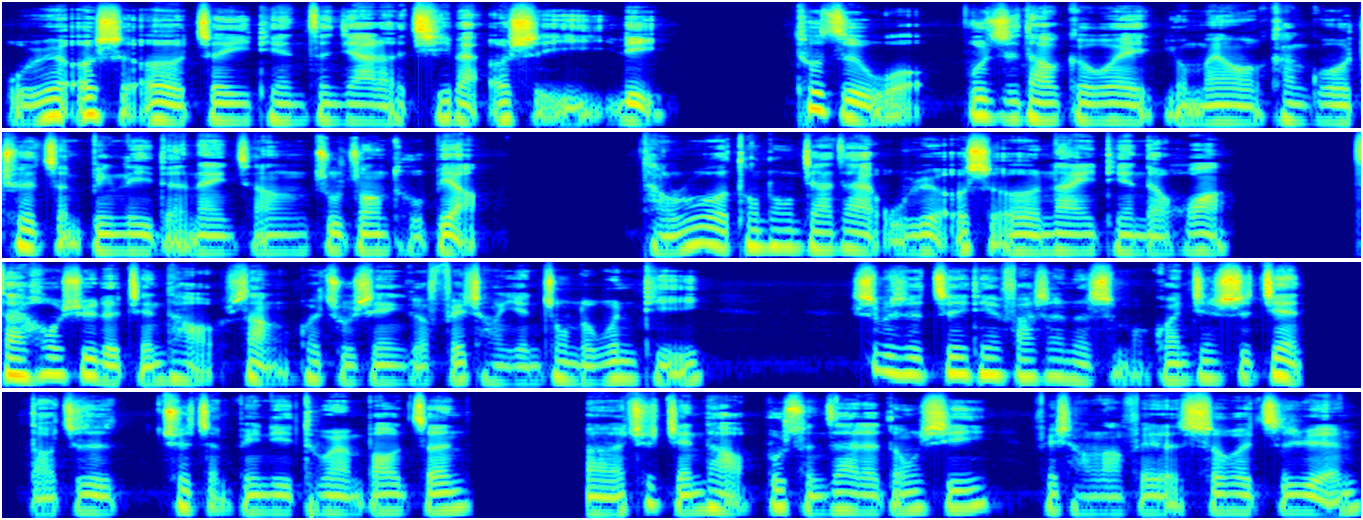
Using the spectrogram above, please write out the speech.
五月二十二这一天增加了七百二十一例。兔子我不知道各位有没有看过确诊病例的那一张柱状图表，倘若通通加在五月二十二那一天的话，在后续的检讨上会出现一个非常严重的问题，是不是这一天发生了什么关键事件，导致确诊病例突然暴增？呃，去检讨不存在的东西，非常浪费了社会资源。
